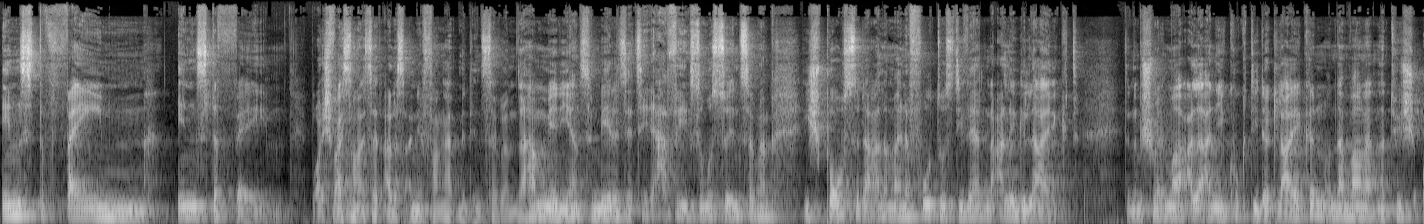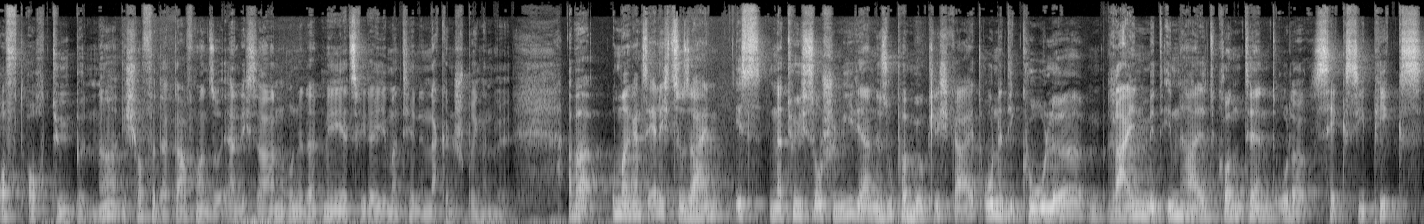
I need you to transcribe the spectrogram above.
Insta-Fame, Insta-Fame. Boah, ich weiß noch, als das alles angefangen hat mit Instagram, da haben mir die ganzen Mädels erzählt, ja Felix, du musst zu Instagram, ich poste da alle meine Fotos, die werden alle geliked. Dann habe ich mir immer alle angeguckt, die das liken und dann waren das natürlich oft auch Typen. Ne? Ich hoffe, das darf man so ehrlich sagen, ohne dass mir jetzt wieder jemand hier in den Nacken springen will. Aber um mal ganz ehrlich zu sein, ist natürlich Social Media eine super Möglichkeit, ohne die Kohle, rein mit Inhalt, Content oder sexy Pics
